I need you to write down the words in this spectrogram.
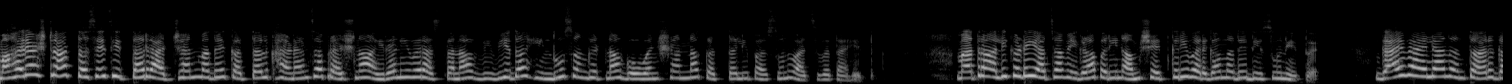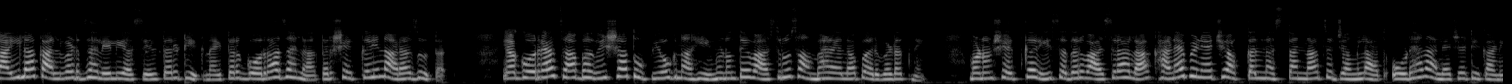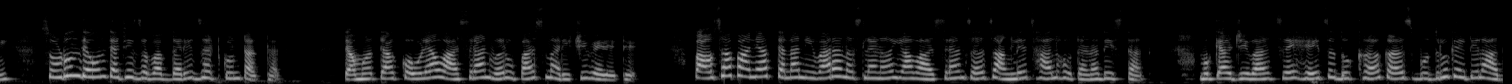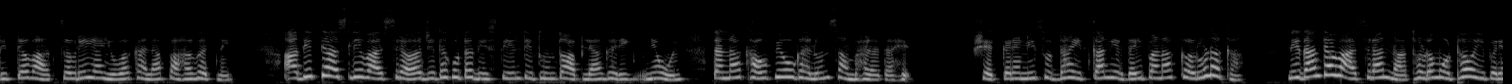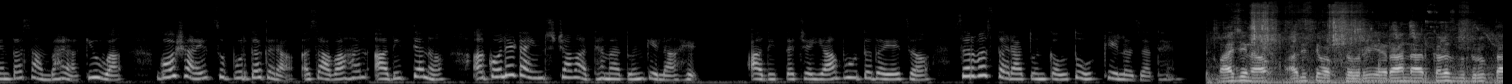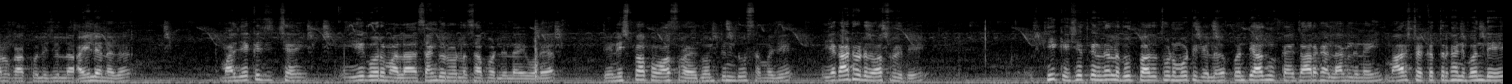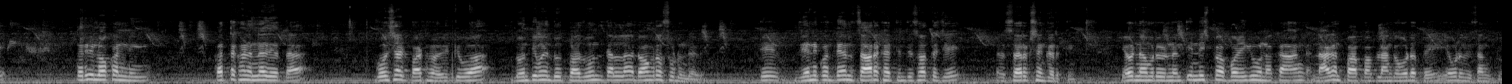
महाराष्ट्रात तसेच इतर राज्यांमध्ये कत्तलखान्यांचा प्रश्न ऐरणीवर असताना विविध हिंदू संघटना गोवंशांना कत्तलीपासून वाचवत आहेत. मात्र अलीकडे याचा वेगळा परिणाम शेतकरी वर्गामध्ये दिसून येतोय. गाय व्यायल्यानंतर गायीला कालवड झालेली असेल तर ठीक नाही तर गोरा झाला तर शेतकरी नाराज होतात. या गोऱ्याचा भविष्यात उपयोग नाही म्हणून ते वासरू सांभाळायला परवडत नाही. म्हणून शेतकरी सदर वासराला खाण्यापिण्याची अक्कल नसतानाच जंगलात ओढ्या नाल्याच्या ठिकाणी सोडून देऊन त्याची जबाबदारी झटकून टाकतात. त्यामुळे त्या कोवळ्या वासरांवर उपासमारीची वेळ येते. पावसा पाण्यात त्यांना निवारा नसल्यानं या वासरांचं चांगलेच हाल होताना दिसतात. मुक्या जीवाचे हेच दुःख कळस बुद्रुक येथील आदित्य वाघचौरे या युवकाला पाहवत नाही. आदित्य असली वासरं जिथं कुठं दिसतील तिथून तो आपल्या घरी नेऊन त्यांना खाऊ पिऊ घालून सांभाळत आहे. शेतकऱ्यांनी सुद्धा इतका निर्दयीपणा करू नका. निदान त्या वासरांना थोडं मोठं होईपर्यंत सांभाळा किंवा गोशाळेत सुपूर्द करा असं आवाहन आदित्यनं अकोले टाइम्सच्या माध्यमातून केलं आहे. आदित्यच्या या भूतदयेचं सर्व स्तरातून कौतुक केलं जात आहे. माझे नाव आदित्य वागचौरे राहणार कळस बुद्रुक तालुका अकोले जिल्हा अहिल्यानगर. माझी एकच इच्छा आहे. एक वर मला सांगवी रोडला सापडलेलं आहे वड्यात. ते निष्पाप वासरू आहे. दोन तीन दिवस म्हणजे एक आठवड्यात वासरू आहे ते. ठीक आहे शेतकऱ्यांनी त्याला दूध पाजून थोडं मोठं केलं पण ते अजून काय चारा खायला लागले नाही. महाराष्ट्र कत्तरखानी बंद आहे. तरी लोकांनी कत्तरखाना न देता गोशाट पाठवावे किंवा दोन तीन महिने दूध पाजवून त्याला डोंगरावर सोडून द्यावे. ते जेणेकरून त्यांना चारा खातील ते स्वतःचे संरक्षण करतील. एवढं नम्र विनंती. निष्पाप बळी घेऊ नका. अंग नागन पाप आपल्या अंगा ओढत आहे एवढं मी सांगतो.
